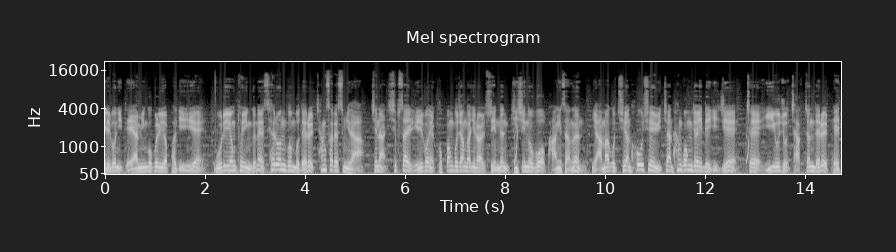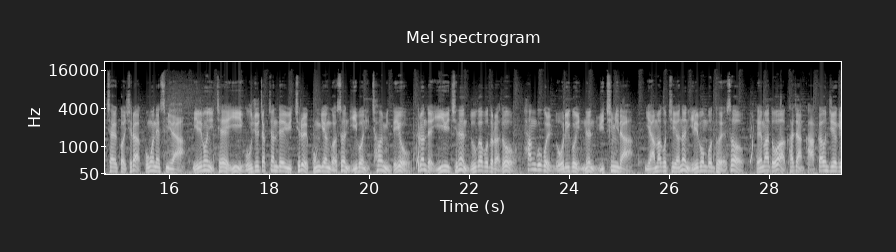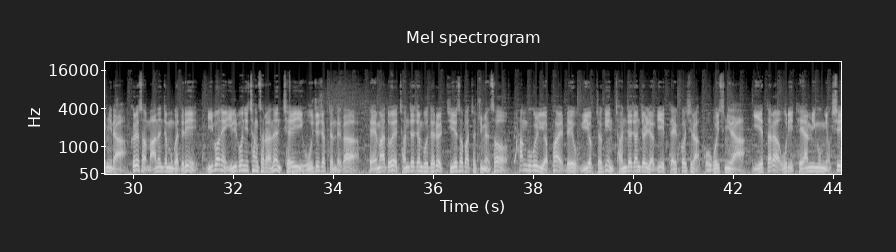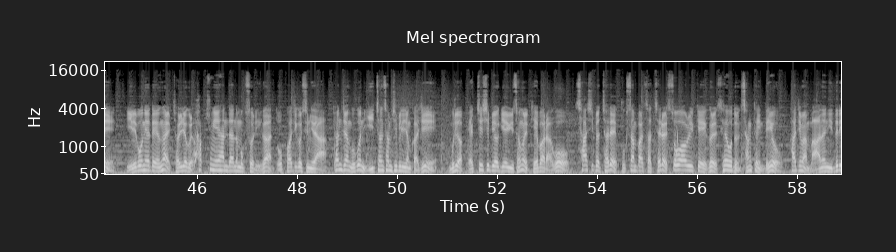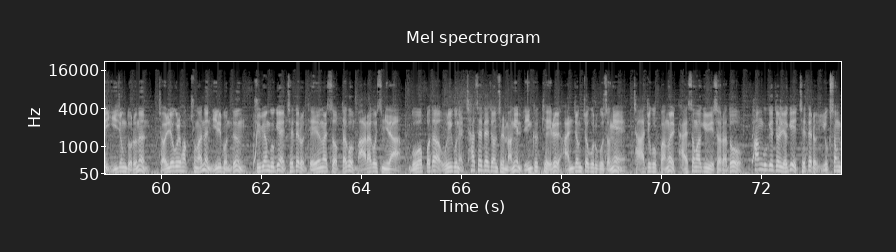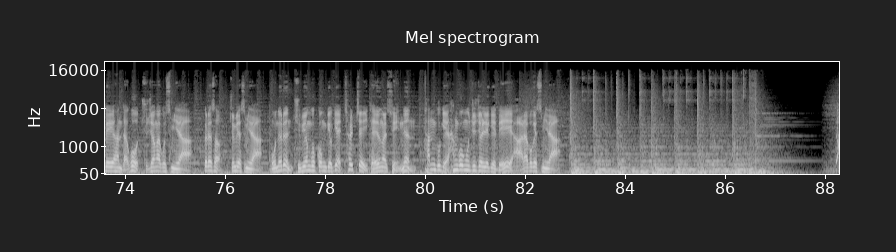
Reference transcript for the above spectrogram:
일본이 대한민국을 위협하기 위해 우리 영토 인근에 새로운 군부대를 창설했습니다. 지난 14일 일본의 국방부 장관이라 할 수 있는 기시노부오 방위상은 야마구치현 호시에 위치한 항공자위대 기지에 제2우주 작전대를 배치할 것이라 공언했습니다. 일본이 제2우주 작전대 위치를 공개한 것은 이번이 처음인데요. 그런데 이 위치는 누가 보더라도 한국을 노리고 있는 위치입니다. 야마구치현은 일본 본토에서 대마도와 가장 가까운 지역입니다. 그래서 많은 전문가들이 이번에 일본이 창설하는 제2 우주작전대가 대마도의 전자전 부대를 뒤에서 받쳐주면서 한국을 위협할 매우 위협적인 전자전 전력이 될 것이라 보고 있습니다. 이에 따라 우리 대한민국 역시 일본에 대응할 전력을 확충해야 한다는 목소리가 높아지고 있습니다. 현재 한국은 2031년까지 무려 170여 개의 위성을 개발하고 40여 차례 국산 발사체를 쏘아올 계획을 세워둔 상태인데요. 하지만 많은 이들이 이 정도로는 전력을 확충하는 일본 등 주변국에 제대로 대응할 수 없다고 말하고 있습니다. 무엇보다 우리 군의 차세대 전술망인 링크K를 안정적으로 구성해 자주국방을 달성하기 위해서라도 한국의 전력이 제대로 육성되어야 한다고 주장하고 있습니다. 그래서 준비했습니다. 오늘은 주변국 공격에 철저히 대응할 수 있는 한국의 항공우주 전력에 대해 알아보겠습니다.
